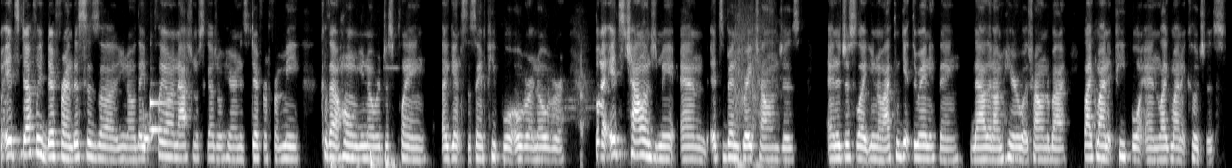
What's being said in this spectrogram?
It's definitely different. This is uh, you know, they play on a national schedule here and it's different from me because at home, you know, we're just playing against the same people over and over. But it's challenged me and it's been great challenges. And it's just like, you know, I can get through anything now that I'm here with surrounded by like-minded people and like-minded coaches.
